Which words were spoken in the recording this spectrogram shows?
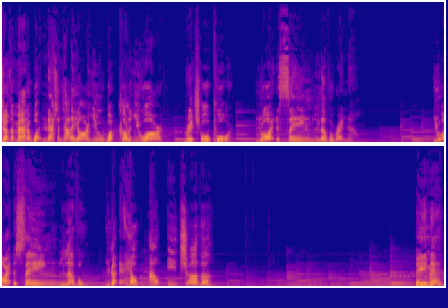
Doesn't matter what nationality are you, what color you are, rich or poor, you're at the same level right now. You are at the same level. You got to help out each other. Amen.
